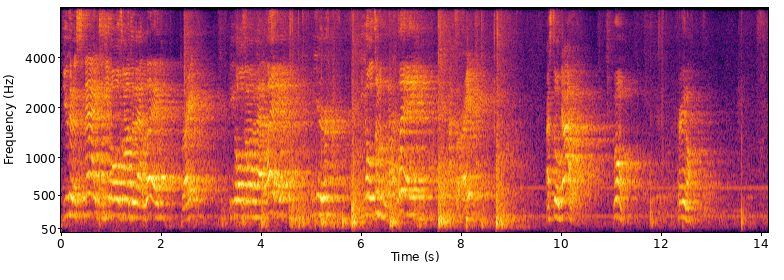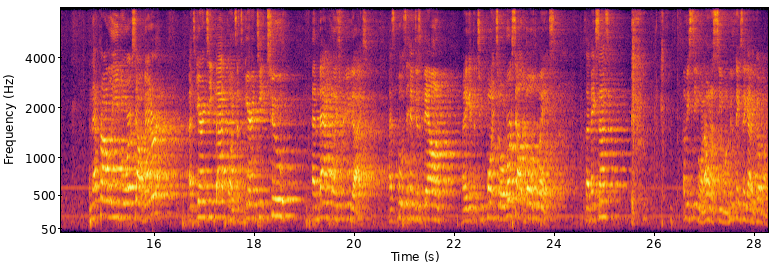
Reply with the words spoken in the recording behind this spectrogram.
If you hit a snag and he holds onto that leg, right? He holds onto that leg, here, he holds onto that leg, that's all right. I still got it. Boom. Cradle. And that probably even works out better. That's guaranteed back points. That's guaranteed two and back points for you guys. As opposed to him just bailing and I get the two points. So it works out both ways. Does that make sense? Let me see one. I want to see one. Who thinks they got a good one?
